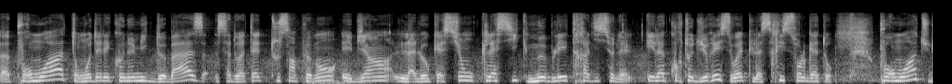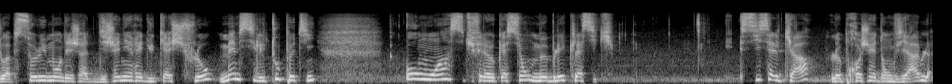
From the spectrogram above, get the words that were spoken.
Euh, pour moi ton modèle économique de base ça doit être tout simplement eh bien la location classique meublée traditionnelle et la courte durée ça doit être la cerise sur le gâteau. Pour moi tu dois absolument déjà générer du cash flow même s'il est tout petit au moins si tu fais la location meublée classique si c'est le cas, le projet est donc viable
